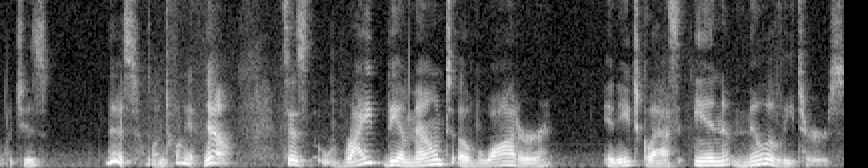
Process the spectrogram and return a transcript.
which is this, 1 20th. Now, it says write the amount of water in each glass in milliliters.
